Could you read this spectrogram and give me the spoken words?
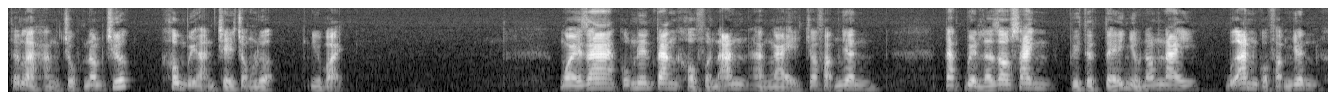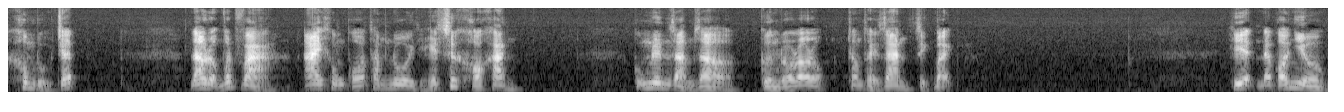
tức là hàng chục năm trước không bị hạn chế trọng lượng như vậy. Ngoài ra cũng nên tăng khẩu phần ăn hàng ngày cho phạm nhân, đặc biệt là rau xanh vì thực tế nhiều năm nay bữa ăn của phạm nhân không đủ chất. Lao động vất vả, ai không có thăm nuôi thì hết sức khó khăn. Cũng nên giảm giờ, cường độ lao động trong thời gian dịch bệnh. Hiện đã có nhiều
